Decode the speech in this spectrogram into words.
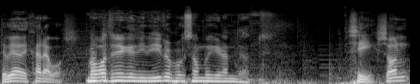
te voy a dejar a vos Vamos a tener que dividirlo porque son muy grandes. sí son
